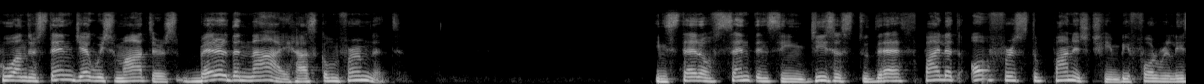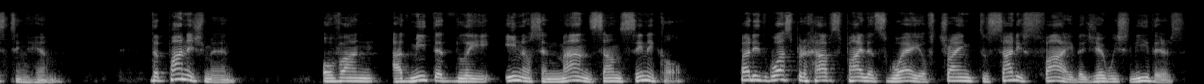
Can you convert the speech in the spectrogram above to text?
who understands Jewish matters better than I, has confirmed it. Instead of sentencing Jesus to death, Pilate offers to punish him before releasing him. The punishment of an admittedly innocent man sounds cynical, but it was perhaps Pilate's way of trying to satisfy the Jewish leaders,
